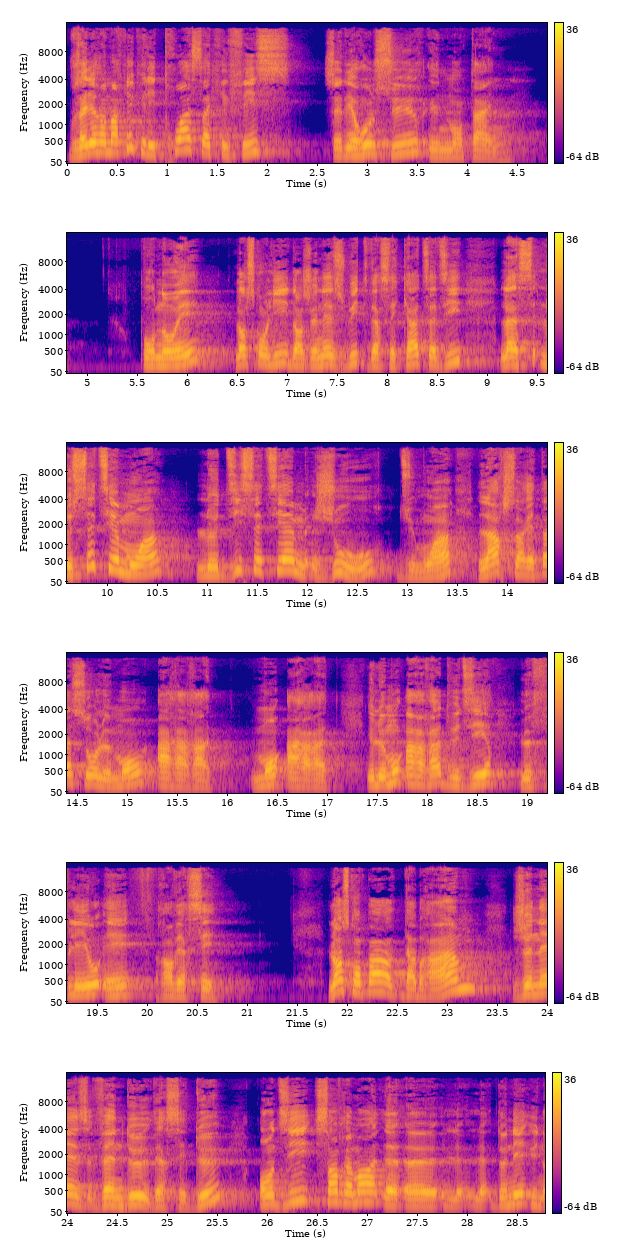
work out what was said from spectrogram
Vous allez remarquer que les trois sacrifices se déroulent sur une montagne. Pour Noé, lorsqu'on lit dans Genèse 8, verset 4, ça dit, le septième mois, le dix-septième jour du mois, l'arche s'arrêta sur le mont Ararat. Mont Ararat. Et le mont Ararat veut dire le fléau est renversé. Lorsqu'on parle d'Abraham, Genèse 22, verset 2, on dit, sans vraiment euh, donner une,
